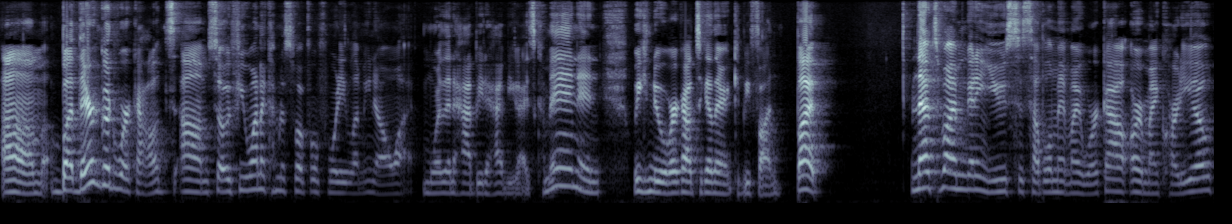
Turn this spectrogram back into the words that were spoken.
Um, but they're good workouts. Um, so if you want to come to Sweat 440, let me know. I'm more than happy to have you guys come in and we can do a workout together. It could be fun. But that's what I'm going to use to supplement my workout or my cardio.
